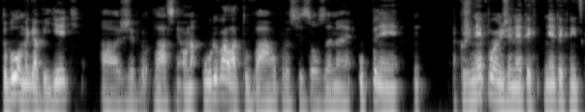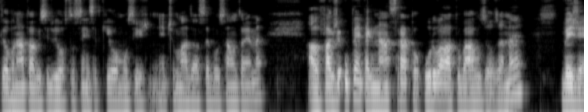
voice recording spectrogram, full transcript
to bolo mega vidieť, že vlastne ona urvala tú váhu proste zo zeme úplne akože nepoviem, že netech, netechnicky, lebo na to, aby si dvihol 170 kg, musíš niečo mať za sebou samozrejme, ale fakt, že úplne tak násrato urvala tú váhu zo zeme, vieš, že,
